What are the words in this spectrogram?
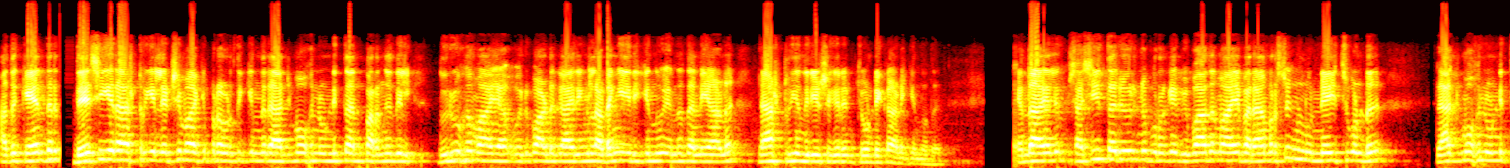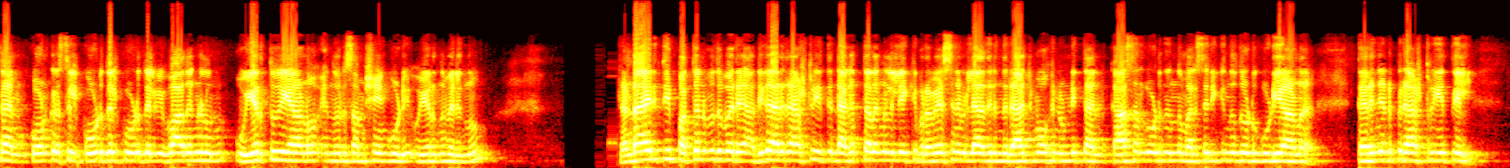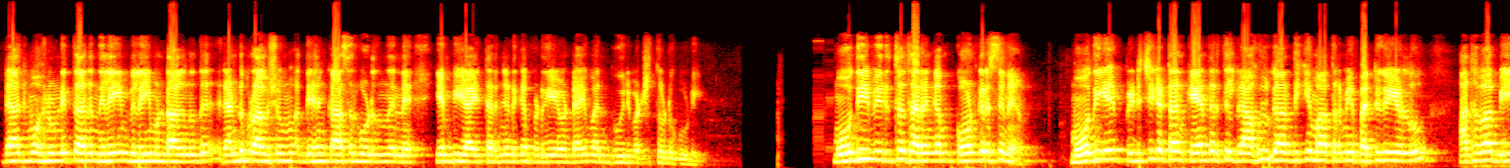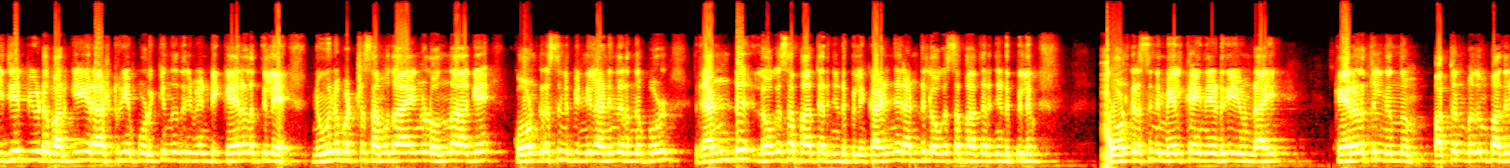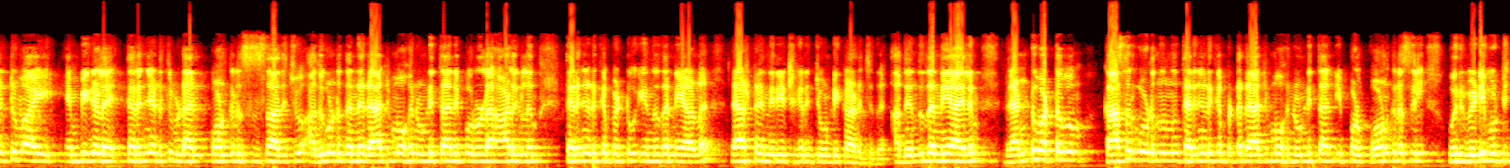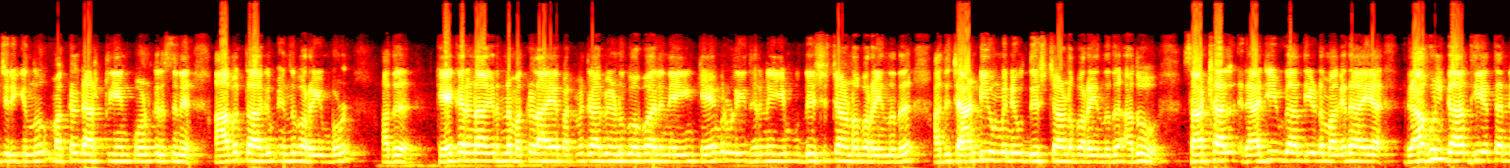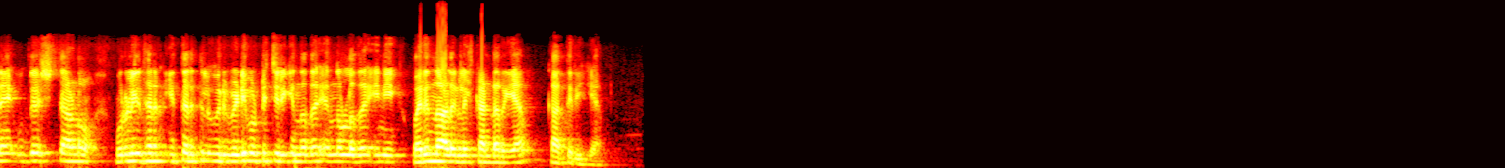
അത് കേന്ദ്ര ദേശീയ രാഷ്ട്രീയ ലക്ഷ്യമാക്കി പ്രവർത്തിക്കുന്ന രാജ്മോഹൻ ഉണ്ണിത്താൻ പറഞ്ഞതിൽ ദുരൂഹമായ ഒരുപാട് കാര്യങ്ങൾ അടങ്ങിയിരിക്കുന്നു എന്ന് തന്നെയാണ് രാഷ്ട്രീയ നിരീക്ഷകരും ചൂണ്ടിക്കാണിക്കുന്നത്. എന്തായാലും ശശി തരൂരിന് പുറകെ വിവാദമായ പരാമർശങ്ങൾ ഉന്നയിച്ചുകൊണ്ട് രാജ്മോഹൻ ഉണ്ണിത്താൻ കോൺഗ്രസിൽ കൂടുതൽ കൂടുതൽ വിവാദങ്ങൾ ഉയർത്തുകയാണോ എന്നൊരു സംശയം കൂടി ഉയർന്നു വരുന്നു. രണ്ടായിരത്തി പത്തൊൻപത് വരെ അധികാര രാഷ്ട്രീയത്തിന്റെ അകത്തളങ്ങളിലേക്ക് പ്രവേശനമില്ലാതിരുന്ന രാജ്മോഹൻ ഉണ്ണിത്താൻ കാസർഗോഡ് നിന്ന് മത്സരിക്കുന്നതോടുകൂടിയാണ് തെരഞ്ഞെടുപ്പ് രാഷ്ട്രീയത്തിൽ രാജ്മോഹൻ ഉണ്ണിത്താന് നിലയും വിലയും ഉണ്ടാകുന്നത്. രണ്ടു പ്രാവശ്യവും അദ്ദേഹം കാസർഗോഡ് നിന്ന് തന്നെ എം പി ആയി തെരഞ്ഞെടുക്കപ്പെടുകയുണ്ടായി വൻ ഭൂരിപക്ഷത്തോടു കൂടി. മോദി വിരുദ്ധ തരംഗം കോൺഗ്രസിന് മോദിയെ പിടിച്ചുകെട്ടാൻ കേന്ദ്രത്തിൽ രാഹുൽ ഗാന്ധിക്ക് മാത്രമേ പറ്റുകയുള്ളൂ. അഥവാ ബി ജെ പിയുടെ വർഗീയ രാഷ്ട്രീയം പൊളിക്കുന്നതിന് വേണ്ടി കേരളത്തിലെ ന്യൂനപക്ഷ സമുദായങ്ങൾ ഒന്നാകെ കോൺഗ്രസിന് പിന്നിൽ അണിനിരന്നപ്പോൾ രണ്ട് ലോക്സഭാ തെരഞ്ഞെടുപ്പിലും കഴിഞ്ഞ രണ്ട് ലോക്സഭാ തെരഞ്ഞെടുപ്പിലും കോൺഗ്രസിന് മേൽക്കൈ നേടുകയുണ്ടായി. കേരളത്തിൽ നിന്നും പത്തൊൻപതും പതിനെട്ടുമായി എം പികളെ തെരഞ്ഞെടുത്തു വിടാൻ കോൺഗ്രസ് സാധിച്ചു. അതുകൊണ്ട് തന്നെ രാജ്മോഹൻ ഉണ്ണിത്താനെ പോലുള്ള ആളുകളും തെരഞ്ഞെടുക്കപ്പെട്ടു എന്ന് തന്നെയാണ് രാഷ്ട്രീയ നിരീക്ഷകരും ചൂണ്ടിക്കാണിച്ചത്. അതെന്ത് തന്നെയായാലും രണ്ടു വട്ടവും കാസർഗോഡ് നിന്ന് തെരഞ്ഞെടുക്കപ്പെട്ട രാജ്മോഹൻ ഉണ്ണിത്താൻ ഇപ്പോൾ കോൺഗ്രസിൽ ഒരു വെടി പൊട്ടിച്ചിരിക്കുന്നു. മക്കൾ രാഷ്ട്രീയം കോൺഗ്രസിന് ആപത്താകും എന്ന് പറയുമ്പോൾ അത് കെ കരുണാകരന്റെ മക്കളായ പത്മജ വേണുഗോപാലിനെയും കെ മുരളീധരനെയും ഉദ്ദേശിച്ചാണോ പറയുന്നത്? അത് ചാണ്ടി ഉമ്മനെ ഉദ്ദേശിച്ചാണോ പറയുന്നത്? അതോ സാക്ഷാൽ രാജീവ് ഗാന്ധിയുടെ മകനായ രാഹുൽ ഗാന്ധിയെ തന്നെ ഉദ്ദേശിച്ചാണോ മുരളീധരൻ ഇത്തരത്തിൽ ഒരു വെടിപൊട്ടിച്ചിരിക്കുന്നത് എന്നുള്ളത് ഇനി വരുന്ന ആളുകളിൽ കണ്ടറിയാം കാത്തിരിക്കാം.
